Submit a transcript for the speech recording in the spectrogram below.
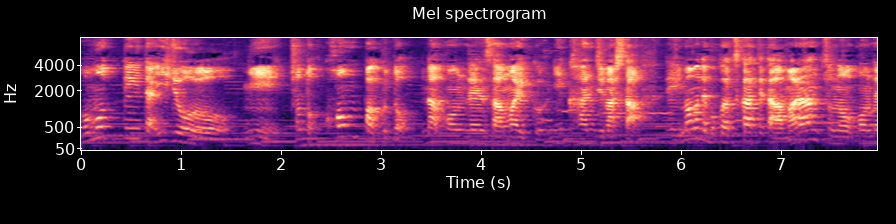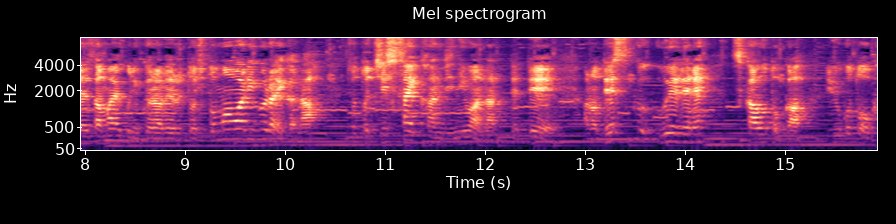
思っていた以上に、ちょっとコンパクトなコンデンサーマイクに感じました。で今まで僕が使ってたアマランツのコンデンサーマイクに比べると一回りぐらいかな。ちょっと小さい感じにはなってて、あのデスク上でね、使うとかいうことを考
